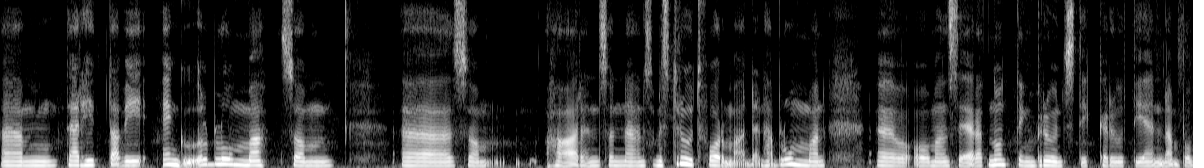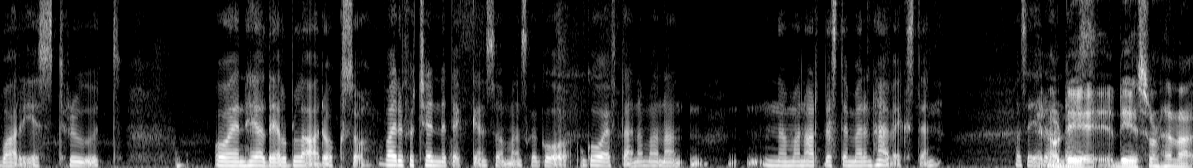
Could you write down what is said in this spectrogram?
ehm, där hittar vi en gul blomma som, eh, som har en sån här, som är strutformad, den här blomman. Eh, och man ser att någonting brunt sticker ut i ändan på varje strut och en hel del blad också. Vad är det för kännetecken som man ska gå, gå efter när man, an- när man artbestämmer den här växten? Vad säger du Ja, Anders? det, det är sådana,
